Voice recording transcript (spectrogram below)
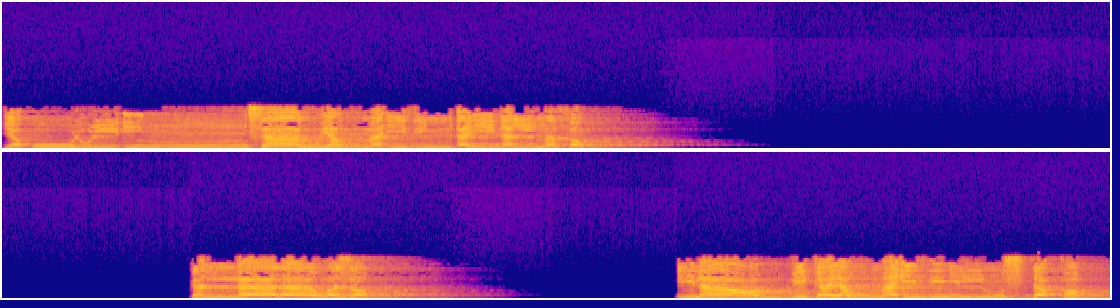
يقول الإنسان يومئذ أين المفر كلا لا وزر إلى ربك يومئذ المستقر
